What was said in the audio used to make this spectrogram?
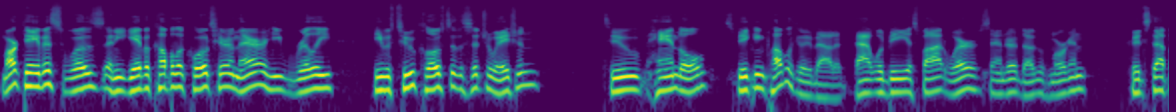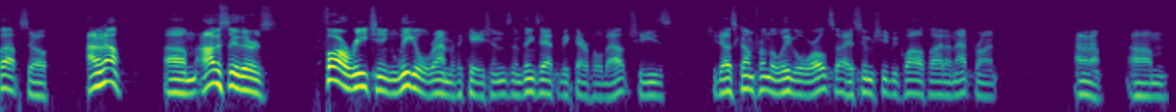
Mark Davis was, and he gave a couple of quotes here and there. He really he was too close to the situation to handle speaking publicly about it. That would be a spot where Sandra Douglas Morgan could step up. So I don't know. Um, obviously, there's far-reaching legal ramifications and things they have to be careful about. She's she does come from the legal world, so I assume she'd be qualified on that front. I don't know. Um,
